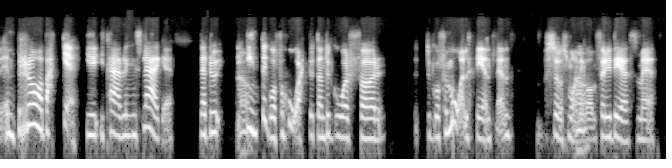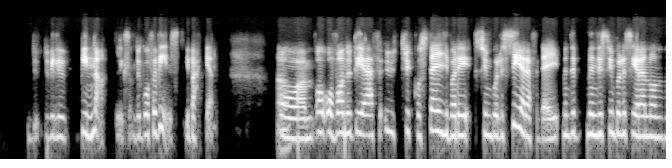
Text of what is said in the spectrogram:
en bra backe i, i tävlingsläge. Där du Ja. inte går för hårt utan du går för, du går för mål egentligen så småningom. För det är det som är, du, du vill ju vinna, liksom. du går för vinst i backen. Ja. Och, och, och vad nu det är för uttryck hos dig, vad det symboliserar för dig, men det, men det symboliserar någon,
